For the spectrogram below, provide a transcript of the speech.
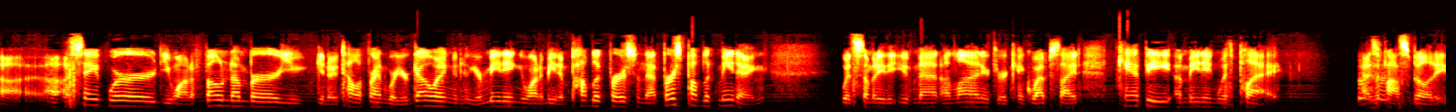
uh, a- safe word, you want a phone number, you, you know, tell a friend where you're going and who you're meeting. You want to meet in public person. That first public meeting with somebody that you've met online or through a kink website can't be a meeting with play as a mm-hmm. possibility.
